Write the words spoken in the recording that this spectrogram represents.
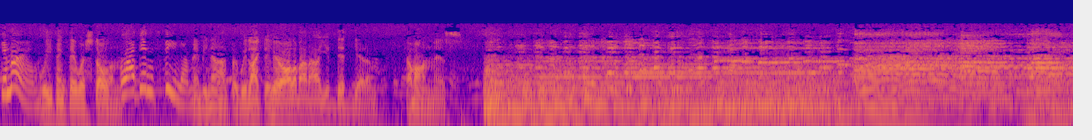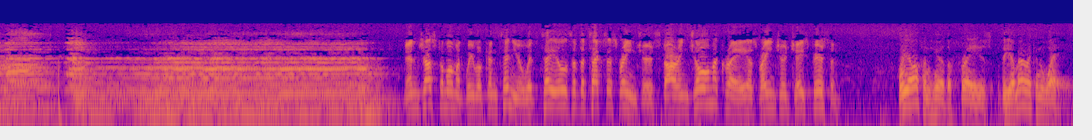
They're mine. We think they were stolen. Well, I didn't steal them. Maybe not, but we'd like to hear all about how you did get them. Come on, miss. In just a moment, we will continue with Tales of the Texas Rangers, starring Joel McCrea as Ranger Jace Pearson. We often hear the phrase, the American way.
